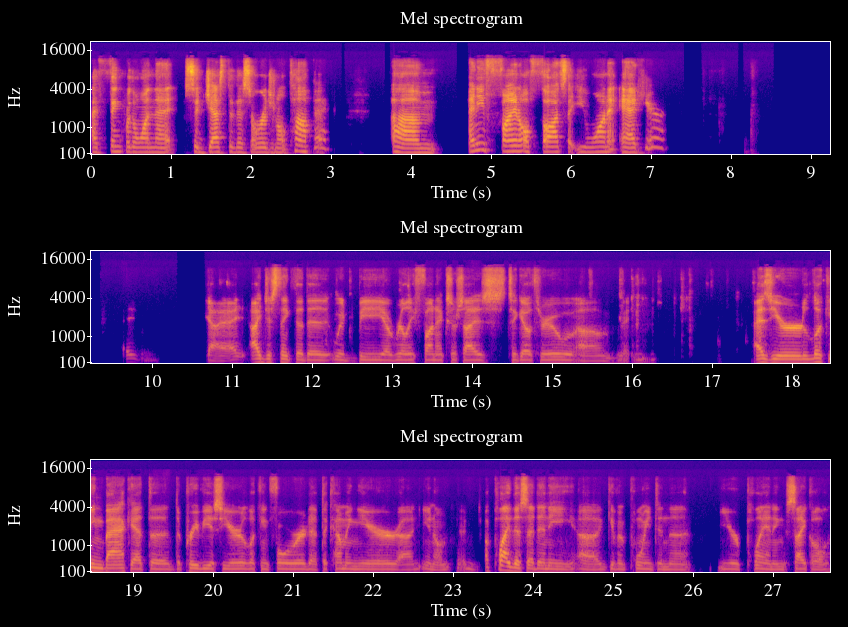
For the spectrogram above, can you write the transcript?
I think, were the one that suggested this original topic. Um, any final thoughts that you want to add here? yeah I, I just think that it would be a really fun exercise to go through um, as you're looking back at the the previous year looking forward at the coming year uh, you know apply this at any uh, given point in the year planning cycle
